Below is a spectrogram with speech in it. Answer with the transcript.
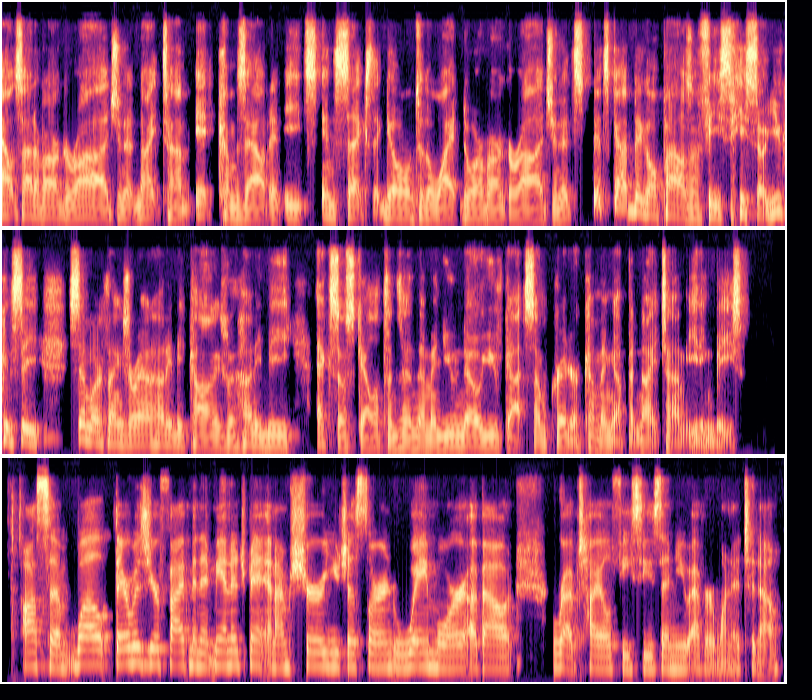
outside of our garage, and at nighttime it comes out and eats insects that go onto the white door of our garage, and it's it's got big old piles of feces. So you can see similar things around honeybee colonies with honeybee exoskeletons in them, and you know you've got some critter coming up at nighttime eating bees. Awesome. Well, there was your five minute management, and I'm sure you just learned way more about reptile feces than you ever wanted to know.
